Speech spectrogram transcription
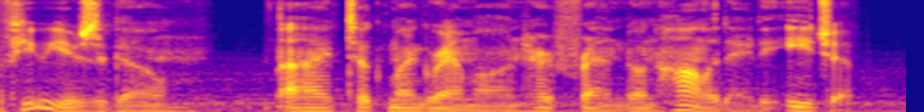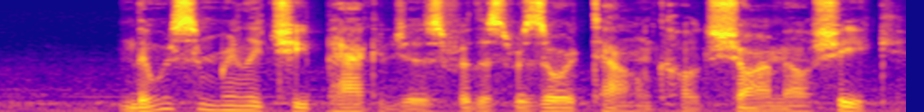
A few years ago, I took my grandma and her friend on holiday to Egypt. There were some really cheap packages for this resort town called Sharm el Sheikh,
